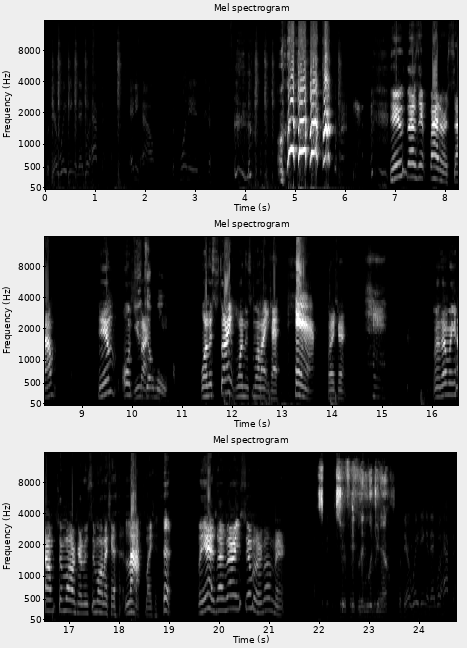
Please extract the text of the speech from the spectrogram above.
Well, they're waiting, and that will happen. Anyhow, the point is. Who does it better, Sam? Him or You Stipe? tell me. Well, the Stipe one is more like a ha, like a ha. And then we have some marker that's more like a laugh, like a huh. But yes, that's very similar, doesn't it? awesome if the surf hit Linwood, you know. But they're waiting, and that will happen.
